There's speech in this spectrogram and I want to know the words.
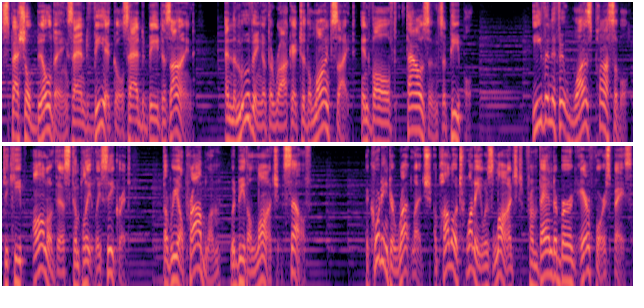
Special buildings and vehicles had to be designed, and the moving of the rocket to the launch site involved thousands of people. Even if it was possible to keep all of this completely secret, the real problem would be the launch itself. According to Rutledge, Apollo 20 was launched from Vandenberg Air Force Base,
